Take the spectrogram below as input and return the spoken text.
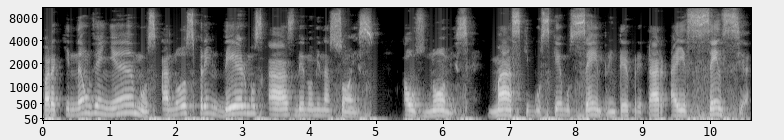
para que não venhamos a nos prendermos às denominações, aos nomes, mas que busquemos sempre interpretar a essência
